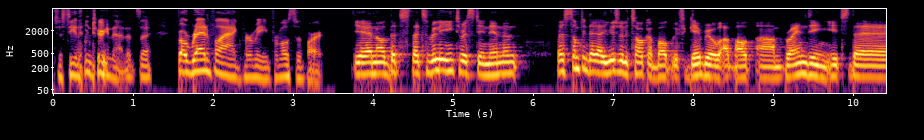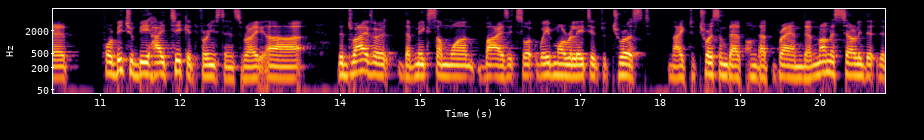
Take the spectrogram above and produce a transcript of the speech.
To see them doing that, it's a, a red flag for me for most of the part. Yeah, no, that's that's really interesting. And then there's something that I usually talk about with Gabriel about um, branding. It's that for B2B high ticket, for instance, right? Uh, the driver that makes someone buys it's way more related to trust like to trust on that on that brand and not necessarily the, the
